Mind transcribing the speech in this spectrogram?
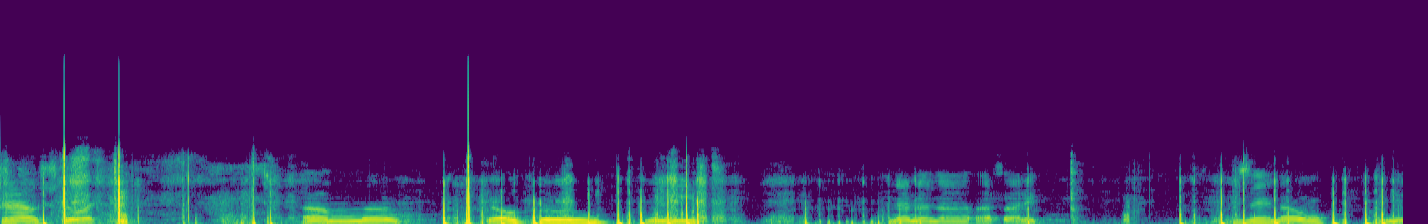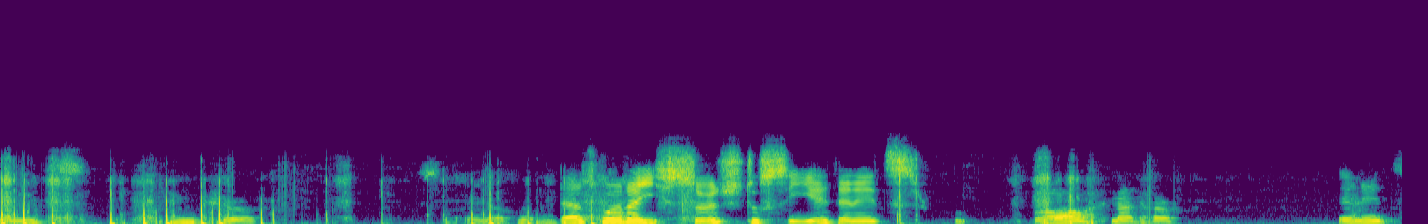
Yeah, let's do it. Um, uh, Goku, meet. No, no, no, that's not it. Zeno meets future. Zeno. That's what I searched to see it, and it's. Oh, not her. And it's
